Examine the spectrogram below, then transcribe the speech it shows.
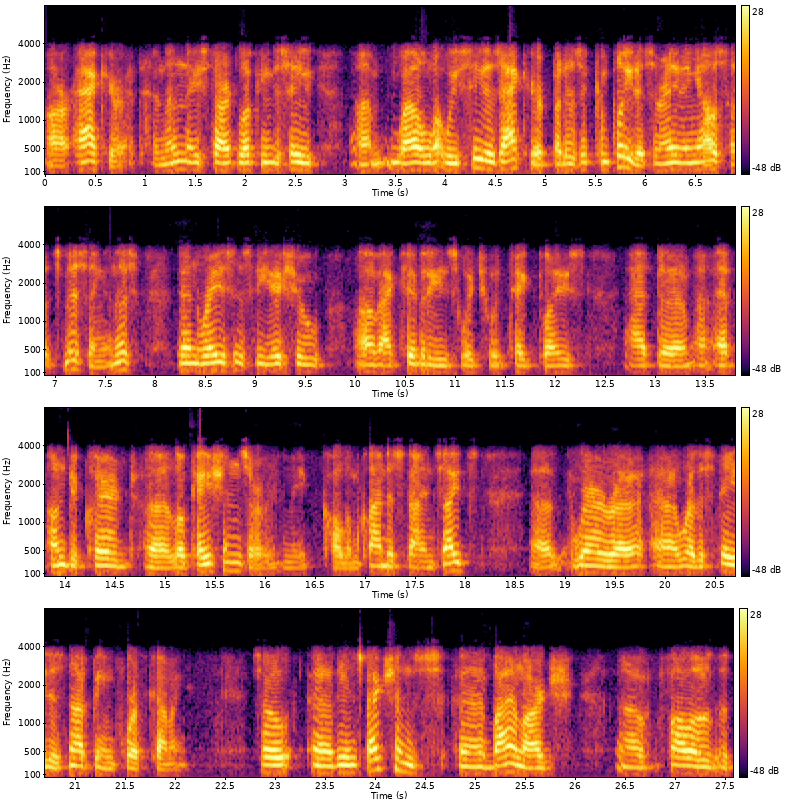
are accurate. And then they start looking to see, um, well, what we see is accurate, but is it complete? Is there anything else that's missing? And this then raises the issue of activities which would take place at uh, at undeclared uh, locations, or we call them clandestine sites, uh, where uh, uh, where the state is not being forthcoming. So uh, the inspections, by and large, uh, follow the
